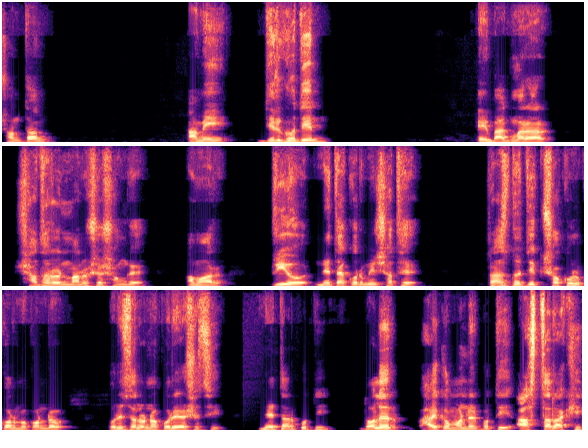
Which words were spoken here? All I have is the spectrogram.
সন্তান আমি দীর্ঘদিন এই বাগমারার সাধারণ মানুষের সঙ্গে আমার প্রিয় নেতাকর্মীর সাথে রাজনৈতিক সকল কর্মকাণ্ড পরিচালনা করে এসেছি। নেতার প্রতি, দলের হাইকমান্ডের প্রতি আস্থা রাখি।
